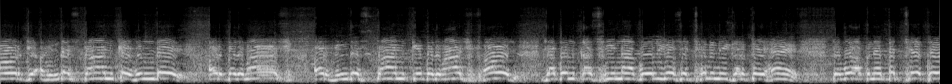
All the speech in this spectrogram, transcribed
और हिंदुस्तान के हुंडे और बदमाश, और हिंदुस्तान के बदमाश फौज जब उनका सीना गोलियों से छननी करते हैं तो वो अपने बच्चे को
